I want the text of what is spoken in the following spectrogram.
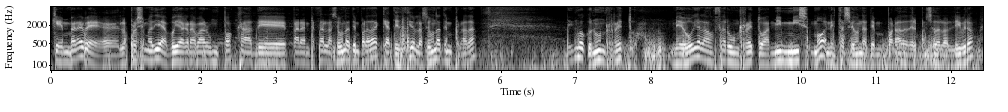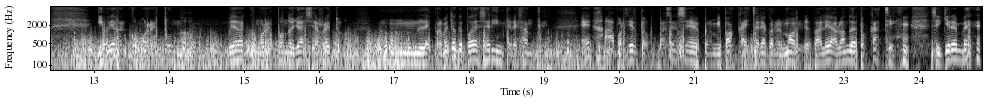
que en breve, los próximos días, voy a grabar un podcast de, para empezar la segunda temporada, que atención, la segunda temporada vengo con un reto. Me voy a lanzar un reto a mí mismo en esta segunda temporada del Paseo de los Libros y voy a ver cómo respondo. Voy a ver cómo respondo yo a ese reto. Mm, les prometo que puede ser interesante. ¿eh? Ah, por cierto, pásense por mi podcast Historia con el móvil, ¿vale? Hablando de podcasting. si quieren ver,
